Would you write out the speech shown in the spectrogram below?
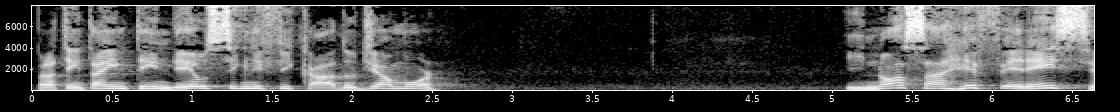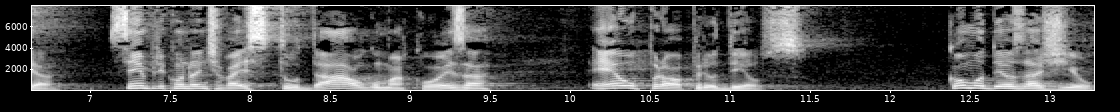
para tentar entender o significado de amor? E nossa referência, sempre quando a gente vai estudar alguma coisa, é o próprio Deus. Como Deus agiu?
